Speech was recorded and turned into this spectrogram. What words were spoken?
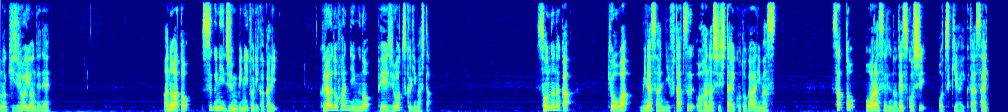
の記事を読んでね。あの後すぐに準備に取り掛かり、クラウドファンディングのページを作りました。そんな中、今日は皆さんに2つお話ししたいことがあります。さっと終わらせるので少しお付き合いください。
